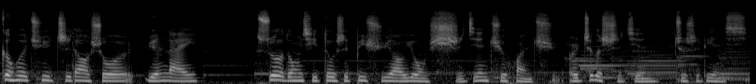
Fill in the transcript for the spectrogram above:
更会去知道说，原来所有东西都是必须要用时间去换取，而这个时间就是练习。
